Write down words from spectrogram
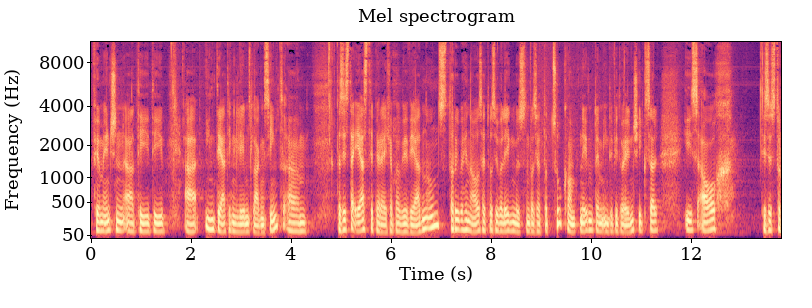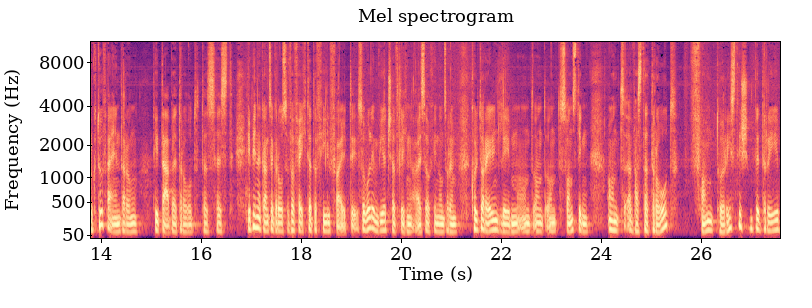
für Menschen, äh, die, die äh, in derartigen Lebenslagen sind. Ähm, das ist der erste Bereich, aber wir werden uns darüber hinaus etwas überlegen müssen. Was ja dazu kommt, neben dem individuellen Schicksal, ist auch diese Strukturveränderung die dabei droht. Das heißt, ich bin ein ganz großer Verfechter der Vielfalt, sowohl im wirtschaftlichen als auch in unserem kulturellen Leben und, und, und sonstigen. Und äh, was da droht, vom touristischen Betrieb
